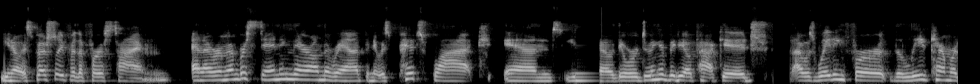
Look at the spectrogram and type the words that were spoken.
you know, especially for the first time. And I remember standing there on the ramp and it was pitch black and, you know, they were doing a video package. I was waiting for the lead camera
